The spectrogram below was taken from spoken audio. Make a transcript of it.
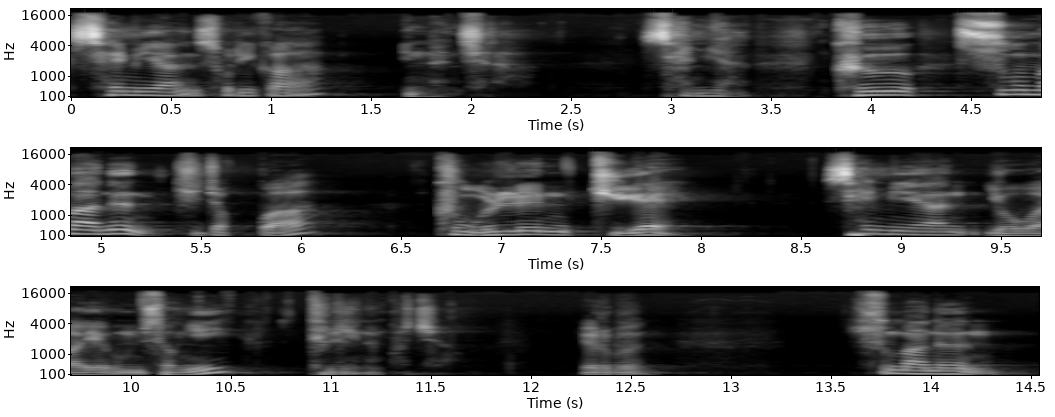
세미한 소리가 있는지라. 세미한 그 수많은 기적과 그 울림 뒤에 세미한 여호와의 음성이 들리는 거죠. 여러분 수많은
